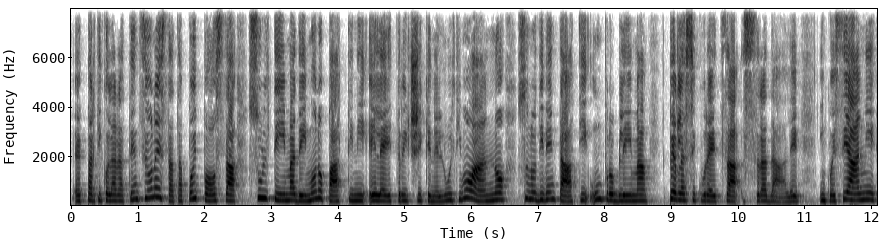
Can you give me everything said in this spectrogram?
Eh, particolare attenzione è stata poi posta sul tema dei monopattini elettrici che nell'ultimo anno sono diventati un problema per la sicurezza stradale. In questi anni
